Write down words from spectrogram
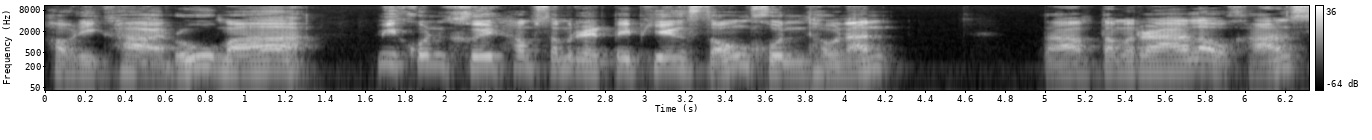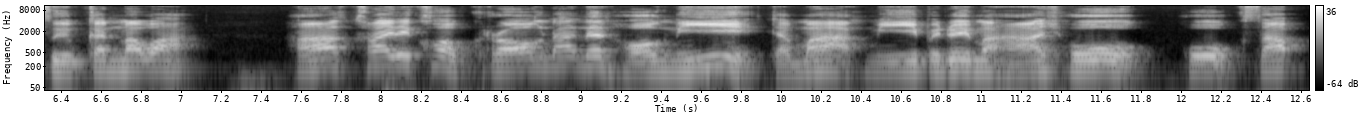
เท่าที่ข้ารู้มา มีคนเคยทำสำเร็จไปเพียงสองคนเท่านั้น ตามตำราเล่าขานสืบกันมาว่า หากใครได้ครอบครองณเนื้อทองนี้จะมากมีไปด้วยมหาโชคโภคทรัพย์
